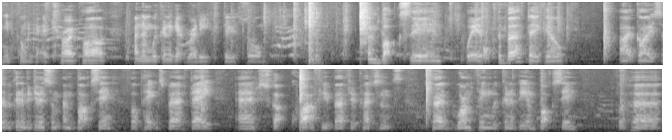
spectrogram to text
Need to go and get a tripod, and then we're gonna get ready to do some unboxing with the birthday girl. Alright guys, so we're going to be doing some unboxing for Payton's birthday. Um, she's got quite a few birthday presents. So one thing we're going to be unboxing for her,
